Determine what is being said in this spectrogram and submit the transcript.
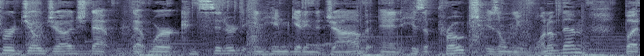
for Joe Judge that that were considered in him getting the job, and his approach is only one of them. But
